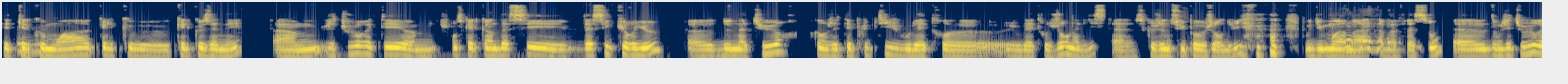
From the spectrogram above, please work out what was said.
peut-être quelques mmh mois, quelques, quelques années. j'ai toujours été, je pense, quelqu'un d'assez, d'assez curieux de nature, quand j'étais plus petit, je voulais être, euh, je voulais être journaliste, euh, ce que je ne suis pas aujourd'hui, ou du moins à ma, à ma façon. Euh, donc j'ai toujours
